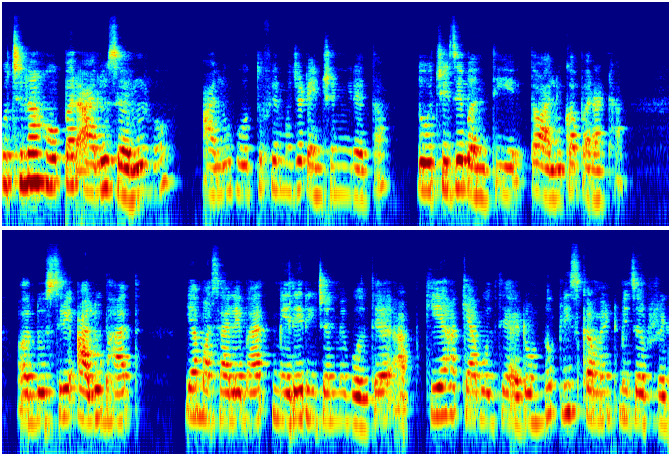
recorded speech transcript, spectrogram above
कुछ ना हो पर आलू ज़रूर हो। आलू हो तो फिर मुझे टेंशन नहीं रहता। दो चीज़ें बनती है तो आलू का पराठा। और दूसरी आलू भात या मसाले भात मेरे रीजन में बोलते हैं। आपके यहाँ क्या बोलते हैं? I don't know please comment में ज़रूर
